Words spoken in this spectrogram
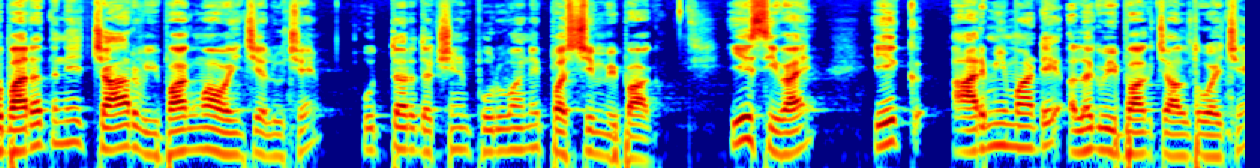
તો ભારતને ચાર વિભાગમાં વહેંચેલું છે. ઉત્તર, દક્ષિણ, પૂર્વ અને પશ્ચિમ વિભાગ. એ સિવાય એક આર્મી માટે અલગ વિભાગ ચાલતો હોય છે.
